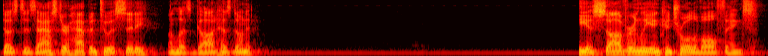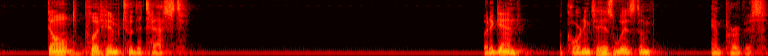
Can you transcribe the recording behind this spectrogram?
Does disaster happen to a city unless God has done it? He is sovereignly in control of all things. Don't put him to the test. But again, according to his wisdom and purpose.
